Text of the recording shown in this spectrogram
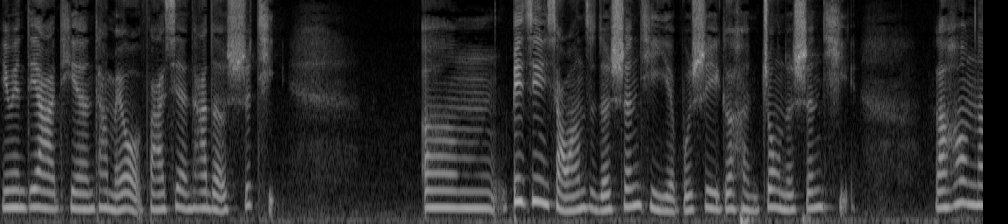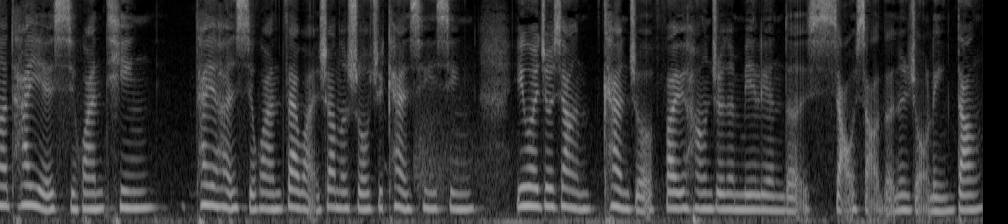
因为第二天他没有发现他的尸体。嗯，毕竟小王子的身体也不是一个很重的身体。然后呢，他也喜欢听，他也很喜欢在晚上的时候去看星星，因为就像看着 five hundred million 的小小的那种铃铛。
